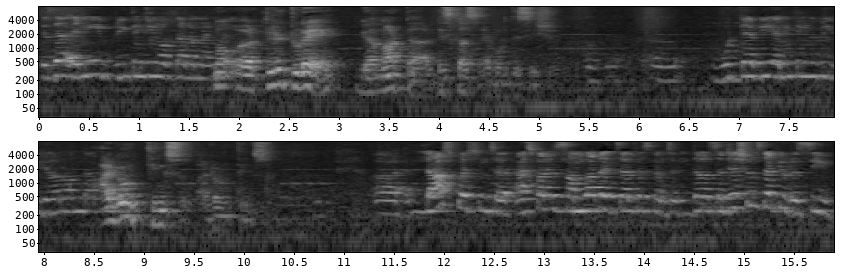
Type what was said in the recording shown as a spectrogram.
Is there any rethinking of that amendment? No, uh, till today, we have not uh, discussed about this issue. Okay. Uh, would there be anything we will hear on that? I don't think so. I don't think so. Uh, last question, sir. As far as Samvada itself is concerned, the suggestions that you receive,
